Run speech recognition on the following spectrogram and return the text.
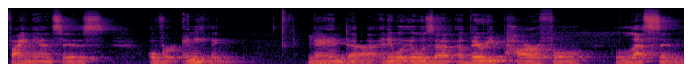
finances over anything. Mm-hmm. and uh, and it, it was a, a very powerful lesson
